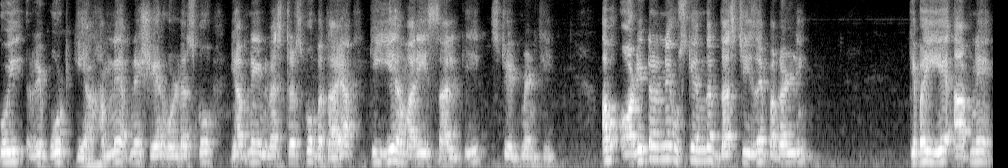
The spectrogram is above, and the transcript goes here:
कोई रिपोर्ट किया, हमने अपने शेयर होल्डर्स को या अपने इन्वेस्टर्स को बताया कि ये हमारी इस साल की स्टेटमेंट थी। अब ऑडिटर ने उसके अंदर दस चीज़ें पकड़ ली कि भाई ये आपने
